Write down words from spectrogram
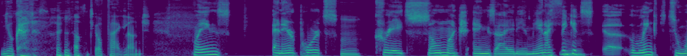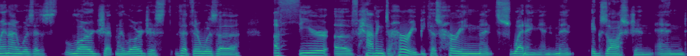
you're kind of i loved your packed lunch. Planes and airports mm. creates so much anxiety in me. And I think mm. it's uh, linked to when I was as large at my largest that there was a a fear of having to hurry because hurrying meant sweating and meant exhaustion and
